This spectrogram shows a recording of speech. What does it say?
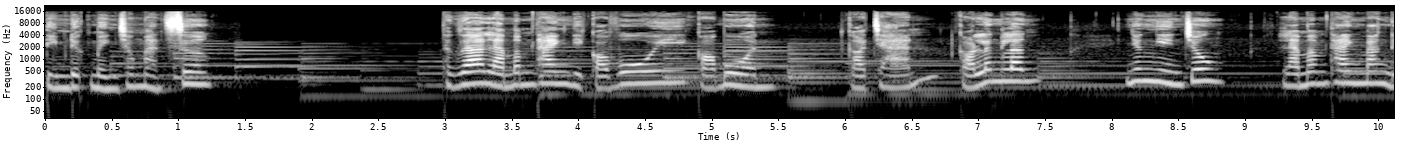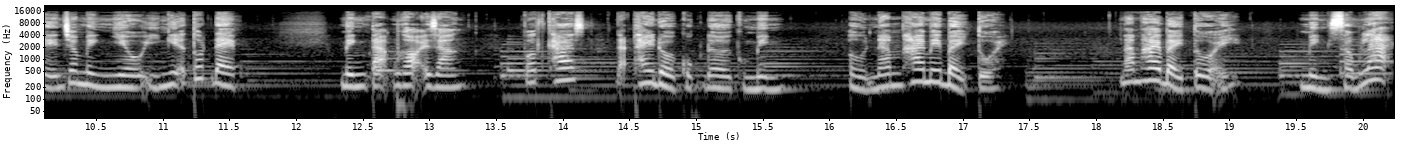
tìm được mình trong màn xương thực ra làm âm thanh thì có vui có buồn có chán có lâng lâng. Nhưng nhìn chung làm âm thanh mang đến cho mình nhiều ý nghĩa tốt đẹp. Mình tạm gọi rằng podcast đã thay đổi cuộc đời của mình ở năm 27 tuổi. Năm 27 tuổi, mình sống lại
